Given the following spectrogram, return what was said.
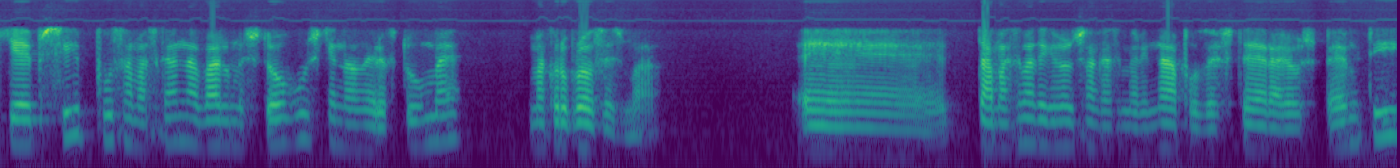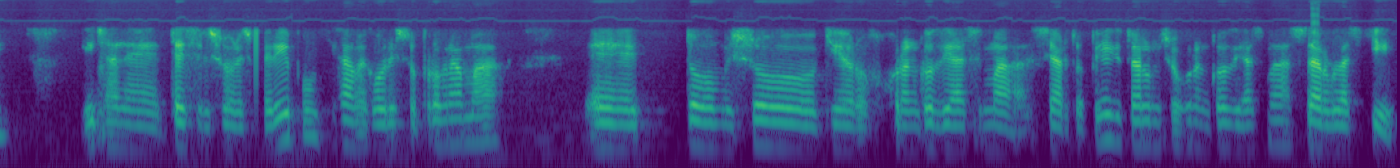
σκέψη που θα μας κάνει να βάλουμε στόχους και να ονειρευτούμε μακροπρόθεσμα. Ε, τα μαθήματα γινόντουσαν καθημερινά από Δευτέρα έως Πέμπτη, ήταν τέσσερις ώρες περίπου και είχαμε χωρίσει το πρόγραμμα ε, το μισό καιρό χρονικό διάστημα σε αρτοπία και το άλλο μισό χρονικό διάστημα σε αεροπλαστική.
